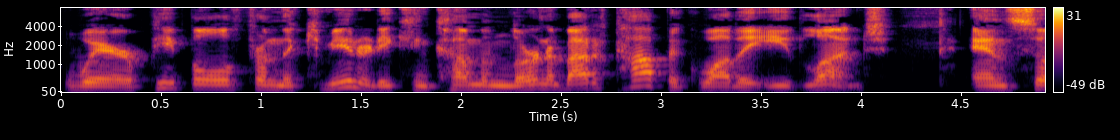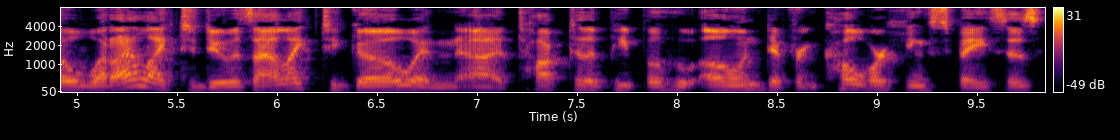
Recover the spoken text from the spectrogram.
where people from the community can come and learn about a topic while they eat lunch. And so, what I like to do is I like to go and uh, talk to the people who own different co working spaces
